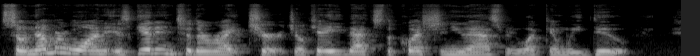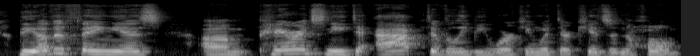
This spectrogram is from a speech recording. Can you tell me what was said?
So number one is get into the right church okay? That's the question you asked me what can we do? The other thing is um, parents need to actively be working with their kids in the home.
